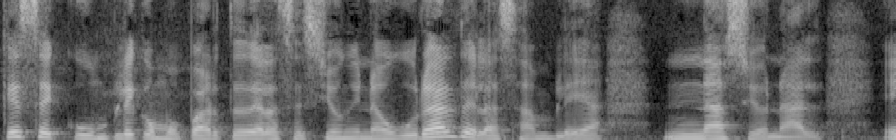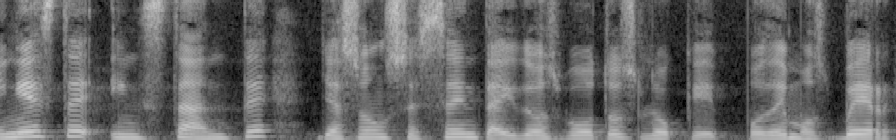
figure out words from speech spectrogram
que se cumple como parte de la sesión inaugural de la Asamblea Nacional. En este instante ya son 62 votos lo que podemos ver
